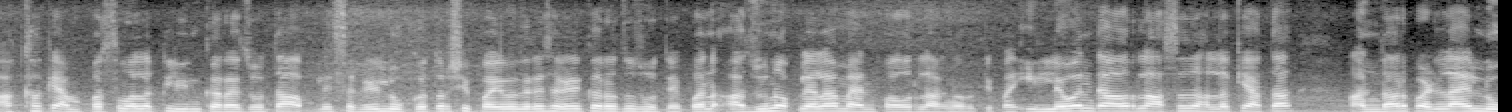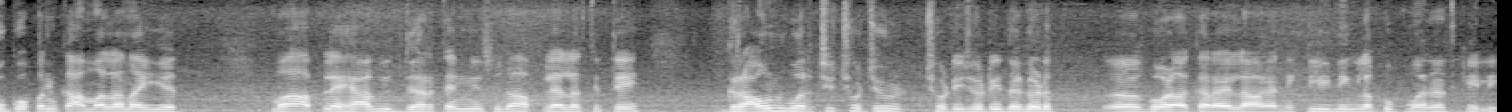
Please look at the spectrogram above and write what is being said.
अख्खा कॅम्पस मला क्लीन करायचा होता. आपले सगळे लोक तर शिपाई वगैरे सगळे करतच होते. पण अजून आपल्याला मॅनपॉवर लागणार होती. पण इलेवन त्यावरला असं झालं की आता अंधार पडला आहे लोक पण कामाला नाही आहेत मग आपल्या ह्या विद्यार्थ्यांनी सुद्धा आपल्याला तिथे ग्राउंडवरची छोटी छोटी छोटी दगड गोळा करायला आणि क्लिनिंगला खूप मदत केली.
